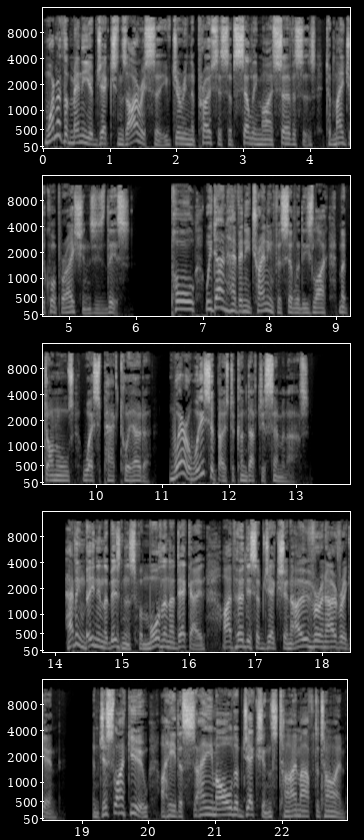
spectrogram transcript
one of the many objections I receive during the process of selling my services to major corporations is this. Paul, we don't have any training facilities like McDonald's, Westpac, Toyota. Where are we supposed to conduct your seminars? Having been in the business for more than a decade, I've heard this objection over and over again. And just like you, I hear the same old objections time after time.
